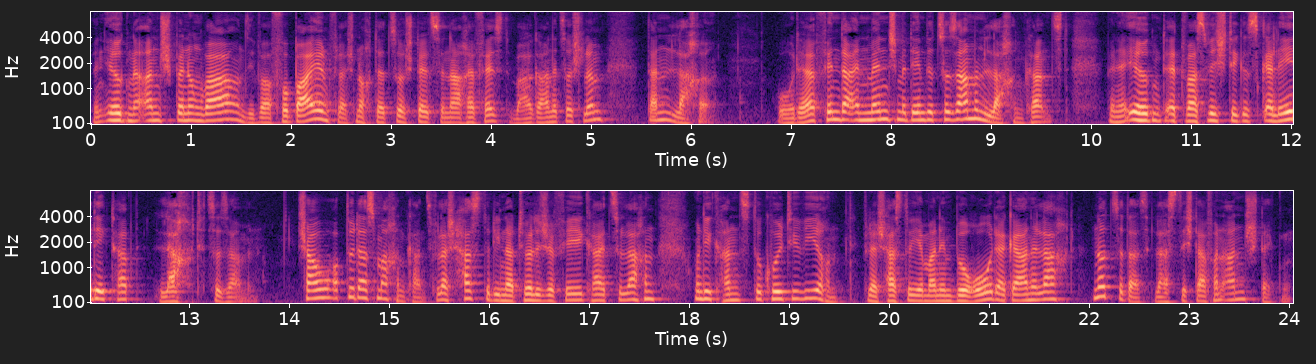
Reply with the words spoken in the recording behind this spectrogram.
Wenn irgendeine Anspannung war und sie war vorbei und vielleicht noch dazu stellst du nachher fest, war gar nicht so schlimm, dann lache. Oder finde einen Menschen, mit dem du zusammen lachen kannst. Wenn ihr irgendetwas Wichtiges erledigt habt, lacht zusammen. Schau, ob du das machen kannst. Vielleicht hast du die natürliche Fähigkeit zu lachen und die kannst du kultivieren. Vielleicht hast du jemanden im Büro, der gerne lacht. Nutze das, lass dich davon anstecken.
